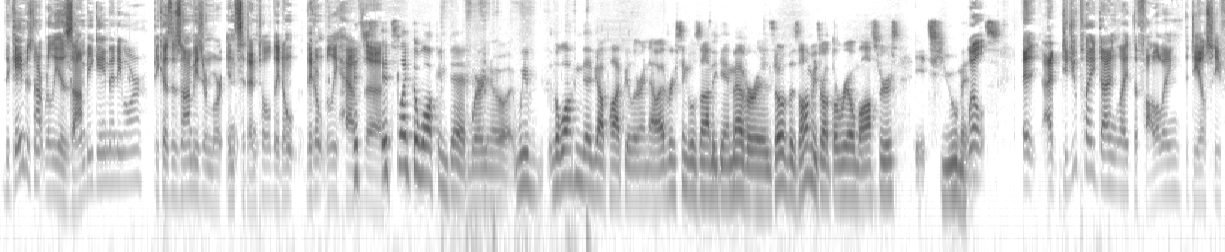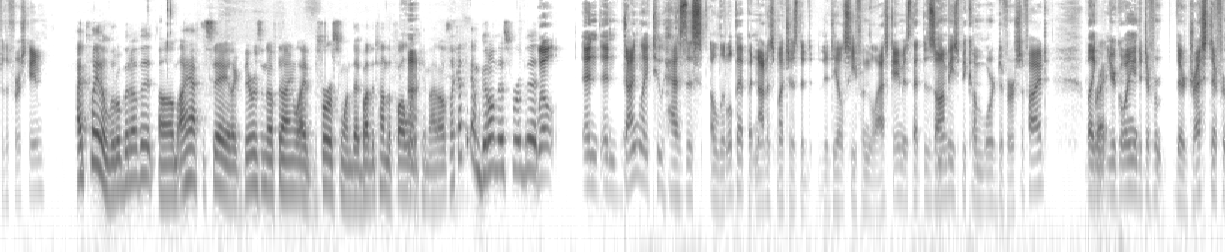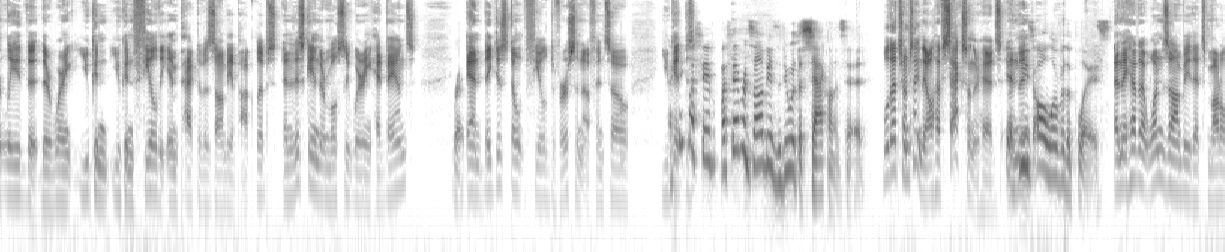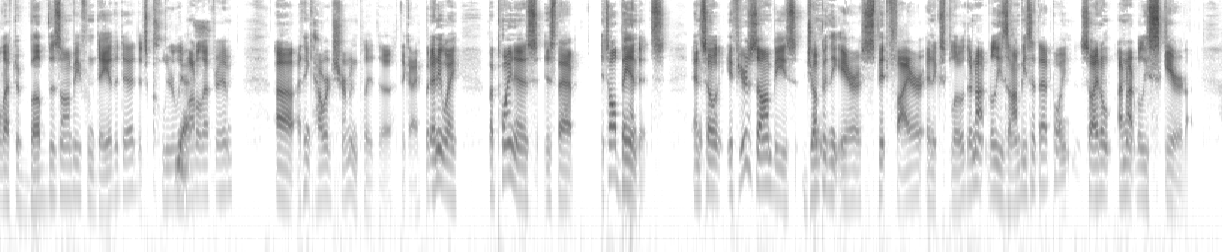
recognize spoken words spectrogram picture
the game is not really a zombie game anymore because the zombies are more incidental. They don't. They don't really have it's, the. it's like The Walking Dead, where you know we've The Walking Dead got popular, and now every single zombie game ever is oh the zombies aren't the real monsters, it's humans. Well- Uh, I, did you play Dying Light: The Following, the DLC for the first game? I played a little bit of it. Um, I have to say, like there was enough Dying Light the first one that by the time the following Huh. came out, I was like, I think I'm good on this for a bit. Well, and and Dying Light Two has this a little bit, but not as much as the the DLC from the last game. Is that the hmm. zombies become more diversified? Like Right. you're going into different. They're dressed differently. They're wearing. You can you can feel the impact of a zombie apocalypse. And in this game, they're mostly wearing headbands, Right. and they just don't feel diverse enough. And so you I get think this. my favorite my favorite zombie is the dude with the sack on his head. well, that's what I'm saying. They all have sacks on their heads, Yeah, and he's all over the place. and they have that one zombie that's modeled after Bub the zombie from Day of the Dead. That's clearly Yes. modeled after him. Uh, I think Howard Sherman played the the guy. But anyway, my point is is that it's all bandits. And so if your zombies jump in the air, spit fire, and explode, they're not really zombies at that point. So I don't. I'm not really scared.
